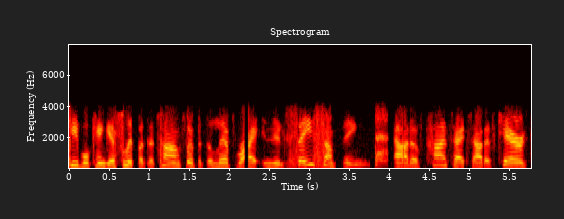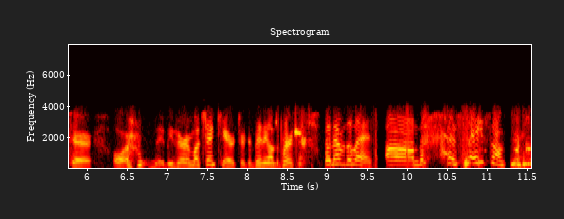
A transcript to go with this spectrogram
people can get flip at the tongue, flip at the lip, right, and then say something out of context, out of character, or maybe very much in character, depending on the person. But nevertheless, um, say something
